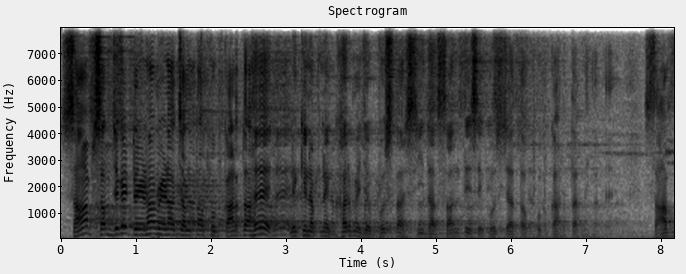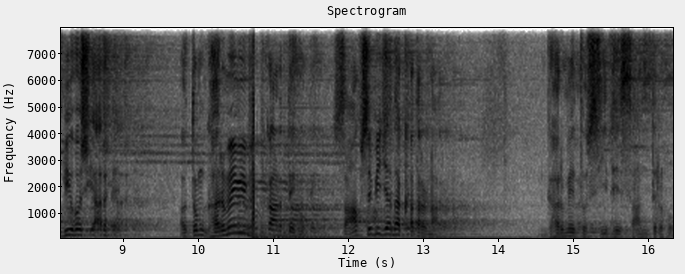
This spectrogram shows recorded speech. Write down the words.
सांप सब जगह टेढ़ा मेढ़ा चलता फुफकारता है, लेकिन अपने घर में जब घुसता है, सीधा शांति से घुस जाता फुफकारता नहीं है। सांप भी होशियार है, और तुम घर में भी फुफकारते हो। सांप से भी ज़्यादा खतरनाक घर में तो सीधे शांत रहो।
